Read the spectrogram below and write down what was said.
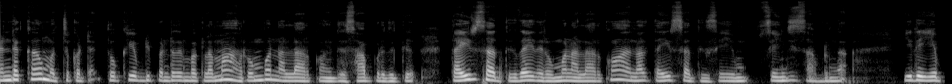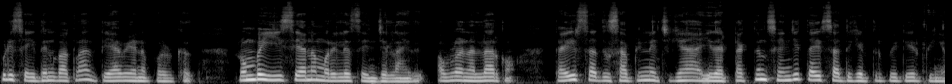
வெண்டைக்காய் மொச்சக்கொட்டை. தொக்கு எப்படி பண்ணுறதுன்னு பார்க்கலாமா? ரொம்ப நல்லாயிருக்கும் இது சாப்பிட்றதுக்கு. தயிர் சாத்துக்கு தான் இது ரொம்ப நல்லாயிருக்கும். அதனால் தயிர் சாத்துக்கு செய்யும் செஞ்சு சாப்பிடுங்க. இதை எப்படி செய்யுதுன்னு பார்க்கலாம். அது தேவையான பொருட்கள். ரொம்ப ஈஸியான முறையில் செஞ்சிடலாம் இது. அவ்வளோ நல்லாயிருக்கும். தயிர் சாதத்துக்கு சாப்பிட்டீங்கன்னு வச்சுக்கேன் இதை டக்குன்னு செஞ்சு தயிர் சாத்துக்கு எடுத்துகிட்டு போயிட்டே இருப்பீங்க.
